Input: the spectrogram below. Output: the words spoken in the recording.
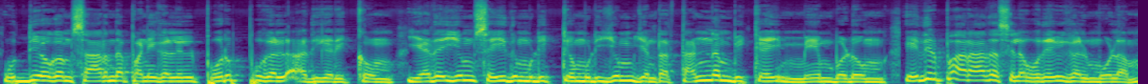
உத்தியோகம் சார்ந்த பணிகளில் பொறுப்புகள் அதிகரிக்கும். எதையும் செய்து முடிக்க முடியும் என்ற தன்னம்பிக்கை மேம்படும். எதிர்பாராத சில உதவிகள் மூலம்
